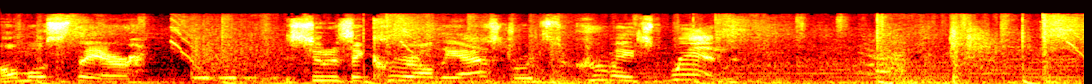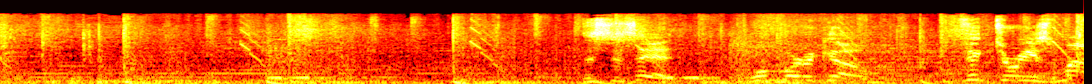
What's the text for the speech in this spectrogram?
Almost there. As soon as they clear all the asteroids, the crewmates win. This is it. One more to go. Victory is mine.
